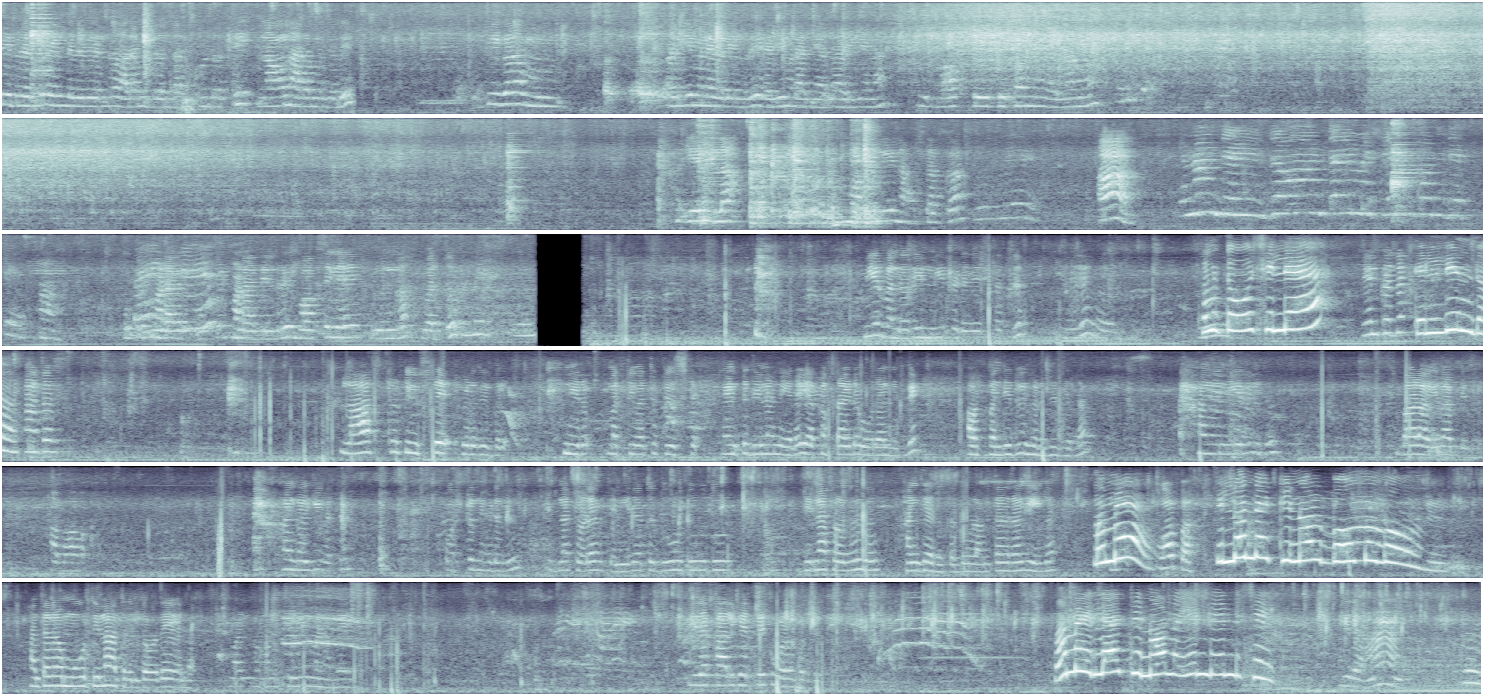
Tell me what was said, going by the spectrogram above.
ಇದ್ರೆಲ್ಲರೂ ಹೇಳಿದ್ರೆ ಎಲ್ಲರೂ ಆರಾಮಿದ್ರು ಅಂತ ಅನ್ಕೊಂಡಿರ್ತಿ. ನಾವು ಆರಾಮಿದ್ದೀವಿ ಈಗ ಅಡುಗೆ ಮನೆಗಳೇನ್ರಿ ರೆಡಿ ಮಾಡಾದ್ನೆಲ್ಲ ಅಡುಗೆನ. ಈ ಬಾಕ್ಸ್ ಟಿಫನ್ ಎಲ್ಲನೂ. ಏನಿಲ್ಲ. ಮಮ್ಮಿ ನಾಷ್ಟಕ್ಕ. ಹಾಂ ರೀ ಬಾಕ್ಸಿಗೆ ಇವಂಗ ಇವತ್ತು ನೀರು ಬಂದವ್ರಿ ನೀರು ಹಿಡಿದು ಎಷ್ಟೊತ್ತು ತೋರಿಸಿಲ್ಲ ಏನು ಕದ ಎಲ್ಲಿಂದ? ಹಾಂ ತೋರ್ಸ್ ಲಾಸ್ಟ್ ಟ್ಯೂಸ್ಡೇ ಹಿಡಿದಿದ್ರು ನೀರು ಮತ್ತಿವತ್ತು ಟ್ಯೂಸ್ಡೇ ಎಂಟು ದಿನ ನೀರು ಯಾಕಂದ್ರೆ ಫ್ರೈಡೇ ಊರಾಗಿದ್ವಿ. ಅವತ್ತು ಬಂದಿದ್ವಿ ಹಿಡಿದಿದ್ದಿಲ್ಲ. ಹಂಗೆ ನೀರಿಂದು ಭಾಳ ಇದಾಗ್ಬಿಟ್ಟಿದ್ರು ಅಭಾವ. ಹಾಗಾಗಿ ಇವತ್ತು ಅಷ್ಟೊಂದು ಹಿಡಿದು ಇದನ್ನ ತೊಳೆ ಹಾಕ್ತೀನಿ ಇದಂತೂ ಧೂಳು ಧೂಳು ಧೂಳು. ದಿನ ತೊಳೆದು ಹಾಗೆ ಇರುತ್ತೆ ಧೂಳು. ಅಂತದ್ರಾಗ ಈಗ ಓಪ. ಅಂತಂದ್ರೆ ಮೂರು ದಿನ ಆತ್ರಿ ತೊಳೆದೇ ಇಲ್ಲ. ಮಣ್ಣು ಮಣ್ಣು ಕ್ಲೀನ್ ಮಾಡಿ ಇದ ಕಾಲಿಗೆ ಹಚ್ಚೈತಿ ಒಳಗೆ ಬರ್ತೈತಿ. ಇದಾ ಹ್ಮ್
